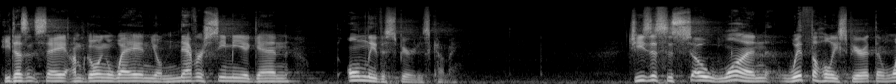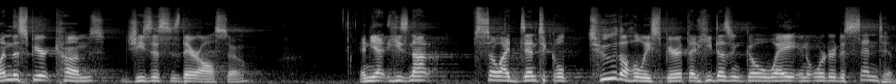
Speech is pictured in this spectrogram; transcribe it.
He doesn't say, I'm going away and you'll never see me again. Only the Spirit is coming. Jesus is so one with the Holy Spirit that when the Spirit comes, Jesus is there also. And yet, he's not so identical to the Holy Spirit that he doesn't go away in order to send him.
